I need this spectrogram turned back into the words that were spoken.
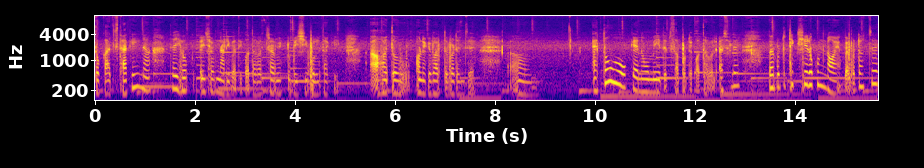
তো কাজ থাকেই না। যাই হোক, এইসব নারীবাদী কথাবার্তা আমি একটু বেশি বলে থাকি। হয়তো অনেকে ভাবতে পারেন যে এত কেন মেয়েদের সাপোর্টে কথা বলে? আসলে ব্যাপারটা ঠিক সেরকম নয়। ব্যাপারটা হচ্ছে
